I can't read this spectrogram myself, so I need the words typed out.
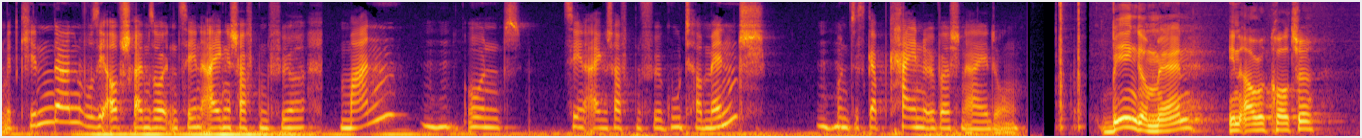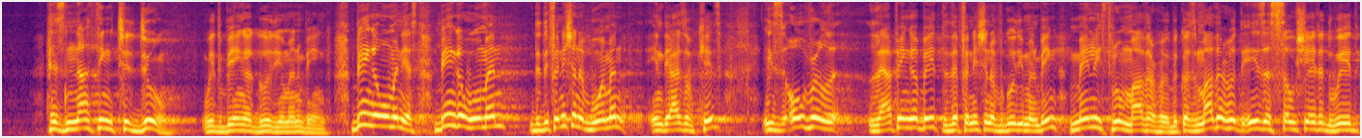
mit Kindern, wo sie aufschreiben sollten, zehn Eigenschaften für Mann und zehn Eigenschaften für guter Mensch. Und es gab keine Überschneidung. being a man in our culture has nothing to do with being a good human being. Being a woman, yes. Being a woman, the definition of woman in the eyes of kids is overlapping a bit the definition of good human being, mainly through motherhood, because motherhood is associated with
